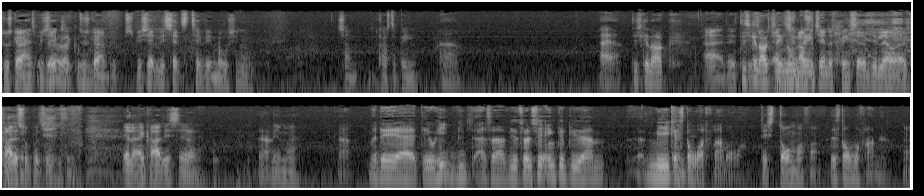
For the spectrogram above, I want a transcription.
Du skal have en Det speciel, være du cool. skal have en speciel licens til vMotion, som koster penge. Ja. Ja, ja, de skal nok. Ja, det, De skal nok ja, tjene de skal nok penge. fortjene deres penge, selvom de laver gratis operativsystem. Eller et gratis Ja. ja. Ja. VMware. Ja. Men det er, det er jo helt vildt. Altså, virtualisering, det bliver mega stort fremover. Det stormer frem. Det stormer frem, ja. Ja.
